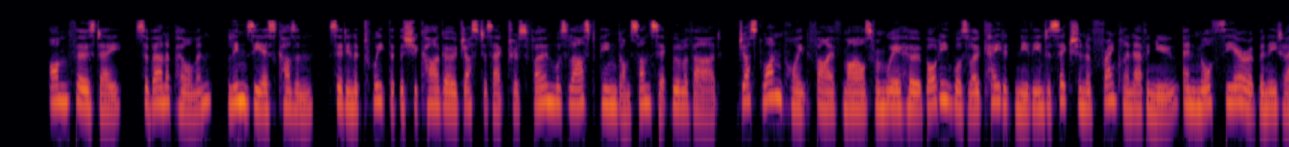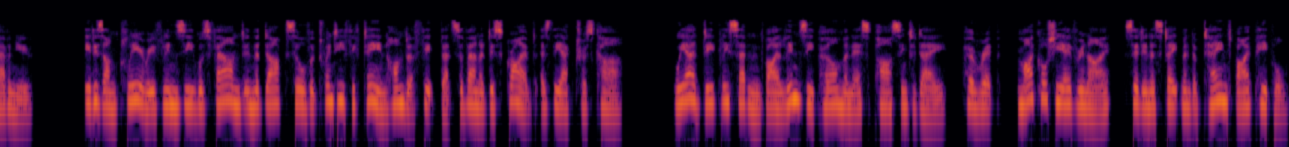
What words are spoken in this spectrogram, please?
On Thursday, Savannah Pearlman, Lindsey's cousin, said in a tweet that the Chicago Justice actress phone was last pinged on Sunset Boulevard, just 1.5 miles from where her body was located near the intersection of Franklin Avenue and North Sierra Bonita Avenue. It is unclear if Lindsey was found in the dark silver 2015 Honda Fit that Savannah described as the actress car. We are deeply saddened by Lindsey Pearlman's passing today, her rep, Michael Chiaverini, said in a statement obtained by People.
